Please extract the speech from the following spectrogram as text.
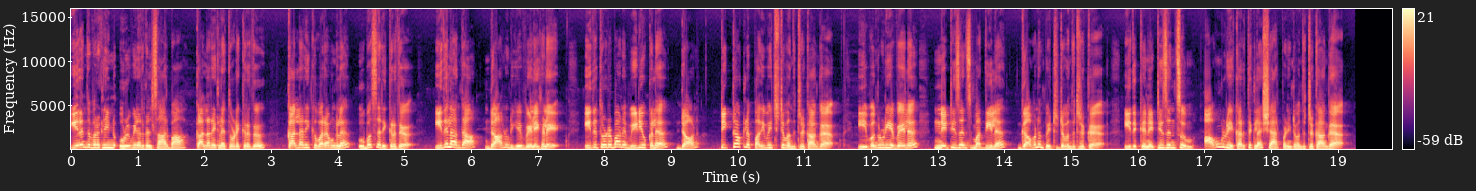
இறந்தவர்களின் உறவினர்கள் சார்பா கல்லறைகளை துடைக்கிறது கல்லறைக்கு வரவங்களை உபசரிக்கிறது. இதெல்லாம் தான் டானுடைய வேலைகளே. இது தொடர்பான வீடியோக்களை டான் டிக்டாக்ல பதிவேற்றிட்டு வந்துட்டு இருக்காங்க இவங்களுடைய வேலை நெட்டிசன்ஸ் மத்தியில கவனம் பெற்றுட்டு வந்துட்டு இருக்கு இதுக்கு நெட்டிசன்ஸும் அவங்களுடைய கருத்துக்களை ஷேர் பண்ணிட்டு வந்துட்டு இருக்காங்க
